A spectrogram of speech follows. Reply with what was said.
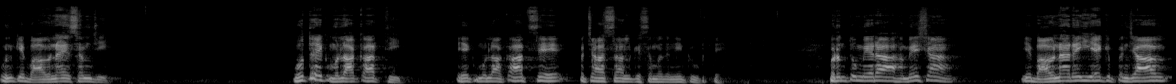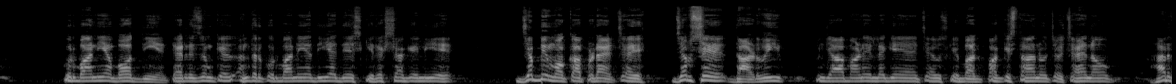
उनकी भावनाएँ समझी। वो तो एक मुलाकात थी। एक मुलाकात से पचास साल के संबंध नहीं टूटते। परंतु मेरा हमेशा ये भावना रही है कि पंजाब कुर्बानियाँ बहुत दी हैं। टेररिज्म के अंदर कुर्बानियाँ दी है देश की रक्षा के लिए। जब भी मौका पड़ा है चाहे जब से धाड़वी पंजाब आने लगे हैं चाहे उसके बाद पाकिस्तान हो चाहे चाइना हो हर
